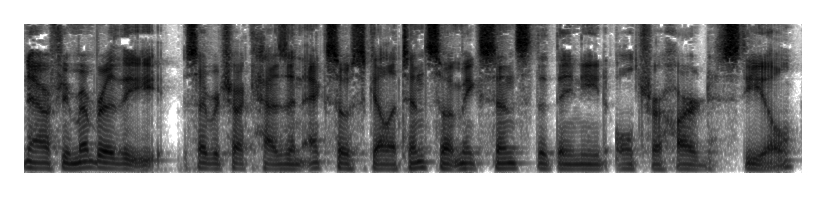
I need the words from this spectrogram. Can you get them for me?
Now, if you remember, the Cybertruck has an exoskeleton, so it makes sense that they need ultra hard steel.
